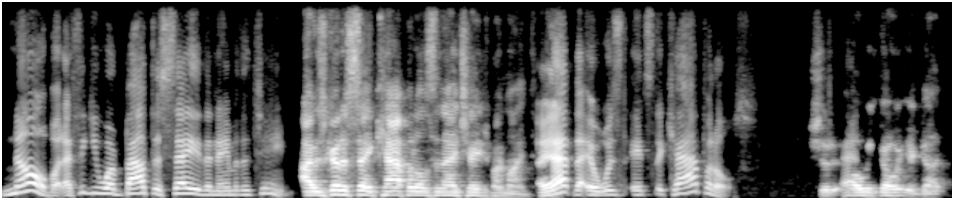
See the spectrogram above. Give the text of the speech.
No, but I think you were about to say the name of the team. I was going to say Capitals, and I changed my mind. Yeah, it was. It's the Capitals. Should Uh, always go with your gut.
